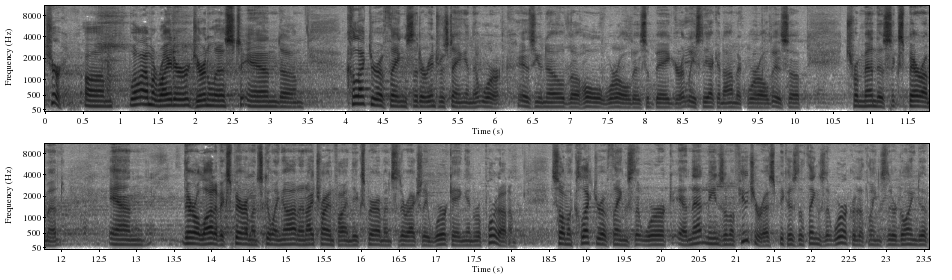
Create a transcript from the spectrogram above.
Sure. Um, well, I'm a writer, journalist, and um, collector of things that are interesting and that work. As you know, the whole world is a big, or at least the economic world, is a tremendous experiment. And there are a lot of experiments going on, and I try and find the experiments that are actually working and report on them. So I'm a collector of things that work, and that means I'm a futurist because the things that work are the things that are going to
